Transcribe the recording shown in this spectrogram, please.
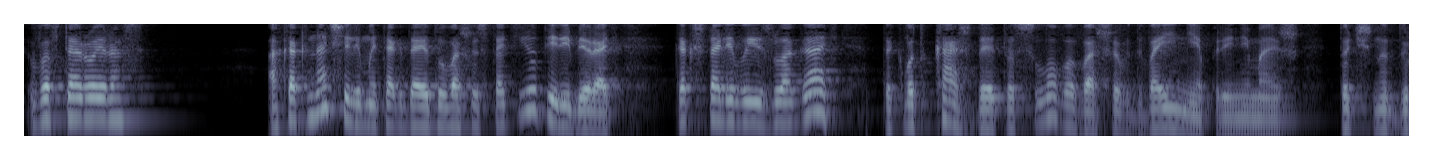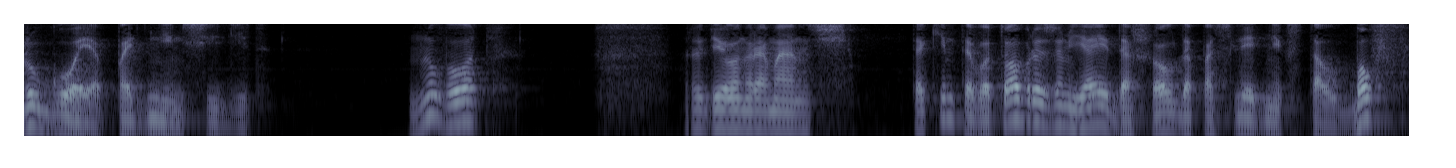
во второй раз. А как начали мы тогда эту вашу статью перебирать, как стали вы излагать, так вот каждое это слово ваше вдвойне принимаешь, точно другое под ним сидит. Ну вот, Родион Романович, таким-то вот образом я и дошел до последних столбов,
